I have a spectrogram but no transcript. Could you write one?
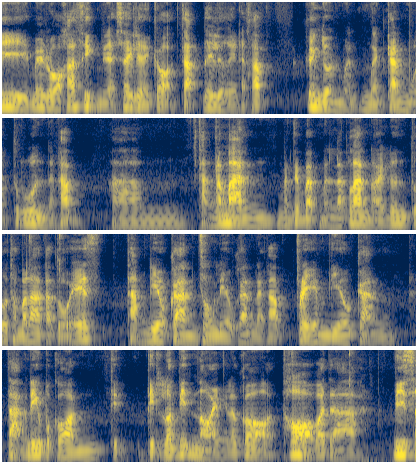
ที่ไม่รอคลาสสิกเนี่ยใช่เลยก็จัดได้เลยนะครับ เครื่องยนต์เหมือนเหมือนกันหมดทุกรุ่นนะครับถังน้ำมันมันจะแบบเหมือนลักลั่นหน่อยรุ่นตัวธรรมดากับตัว S ถังเดียวกันทรงเดียวกันนะครับเฟรมเดียวกัน ต่างที่อุปกรณ์ติดติดรถนิดหน่อย แล้วก็ท่อก็จะดีไซ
